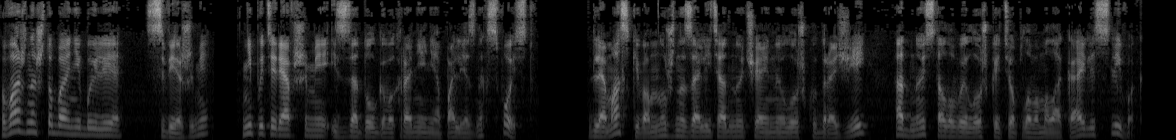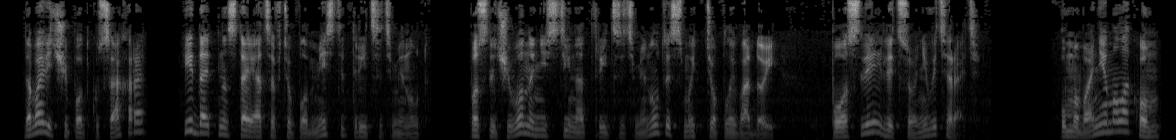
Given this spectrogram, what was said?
Важно, чтобы они были свежими, не потерявшими из-за долгого хранения полезных свойств. Для маски вам нужно залить одну чайную ложку дрожжей одной столовой ложкой теплого молока или сливок, добавить щепотку сахара и дать настояться в теплом месте 30 минут после чего нанести на 30 минут и смыть теплой водой. После лицо не вытирать. Умывание молоком.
